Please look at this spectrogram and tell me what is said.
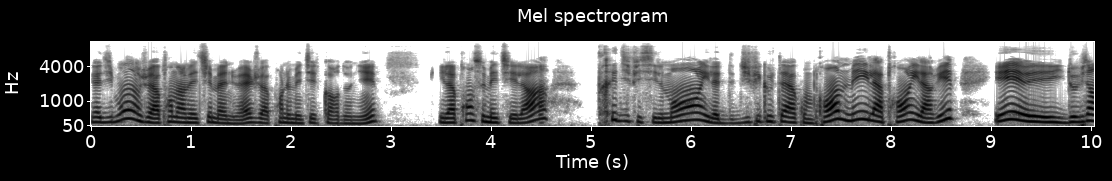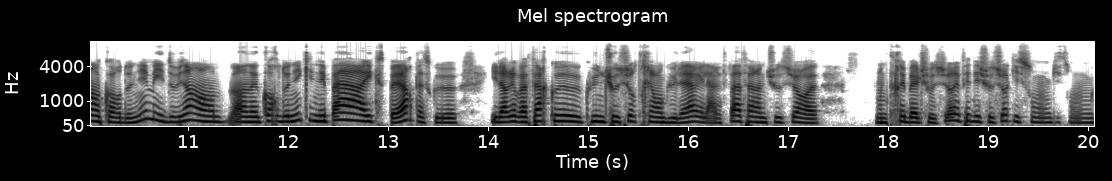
Il a dit bon, je vais apprendre un métier manuel. Je vais apprendre le métier de cordonnier. Il apprend ce métier-là très difficilement. Il a des difficultés à comprendre, mais il apprend. Il arrive et euh, il devient un cordonnier, mais il devient un, cordonnier qui n'est pas expert parce que il arrive à faire qu'une chaussure triangulaire. Il n'arrive pas à faire une chaussure euh, une très belle chaussure et fait des chaussures qui sont, qui sont,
